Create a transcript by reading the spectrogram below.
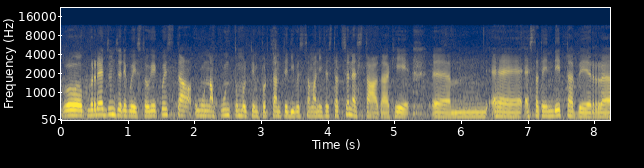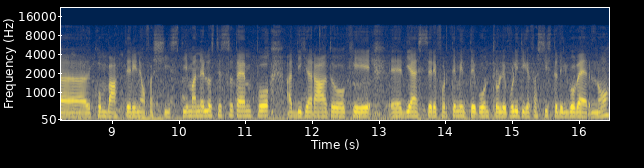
Vorrei aggiungere questo, che questa, un punto molto importante di questa manifestazione è stata che ehm, è, è, stata indetta per eh, combattere i neofascisti, ma nello stesso tempo ha dichiarato che, eh, di essere fortemente contro le politiche fasciste del governo.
